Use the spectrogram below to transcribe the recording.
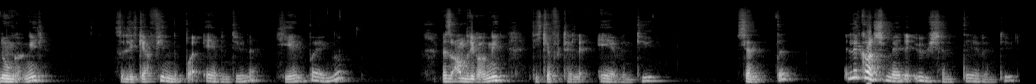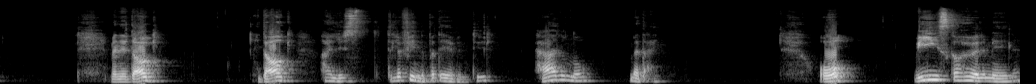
Noen ganger så liker jeg å finne på eventyrene helt på egen hånd. Mens andre ganger jeg å fortelle eventyr. Kjente, eller kanskje mer ukjente eventyr. Men i dag i dag har jeg lyst til å finne på et eventyr her og nå med deg. Og vi skal høre mer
